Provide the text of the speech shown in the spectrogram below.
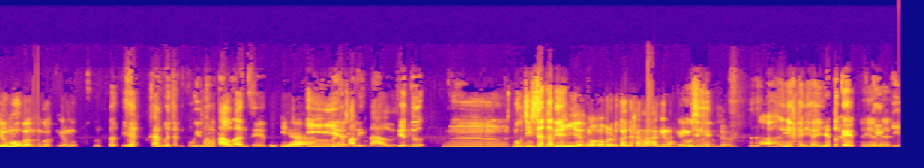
ilmu bang, gue ilmu. Iya, kan gue pengetahuan sih. Iya. Iya. Gue paling tahu. Dia sih. tuh Hmm, mukjizat kali ya? Iya, nggak nggak perlu ditanyakan lagi lah kayak Oh, gitu. iya. lah. Oh iya iya iya. dia tuh kayak Iya, kayak ki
